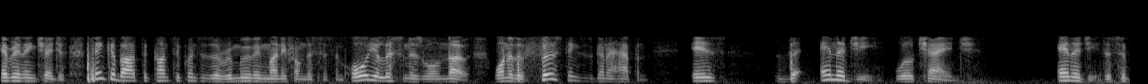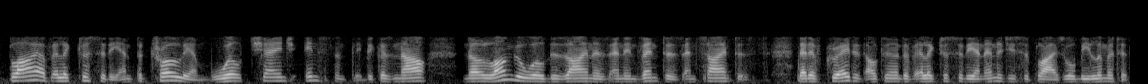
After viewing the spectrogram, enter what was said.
Everything changes. Think about the consequences of removing money from the system. All your listeners will know. One of the first things that's going to happen is the energy will change. Energy, the supply of electricity and petroleum will change instantly because now no longer will designers and inventors and scientists that have created alternative electricity and energy supplies will be limited.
